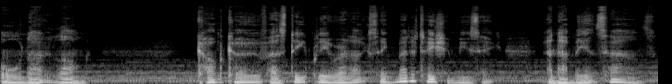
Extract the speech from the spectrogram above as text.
all night long. Calm Cove has deeply relaxing meditation music and ambient sounds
